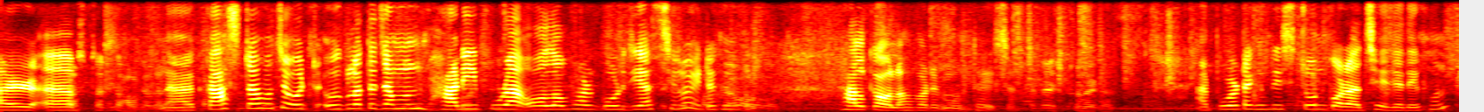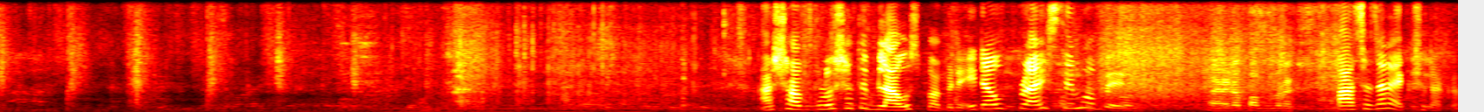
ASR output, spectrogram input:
আর আহ, একটা হালকা আহ, কাজটা হচ্ছে ওইগুলোতে যেমন ভারী পুরা অল ওভার গর্জিয়াস ছিল এটা কিন্তু হালকা অল ওভারের মধ্যে আর পুরোটা কিন্তু স্টোন করা আছে এই যে দেখুন। আর সবগুলোর সাথে ব্লাউজ পাবেন। এটাও প্রাইস সেম হবে? হ্যাঁ পাঁচ হাজার একশো। টাকা।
